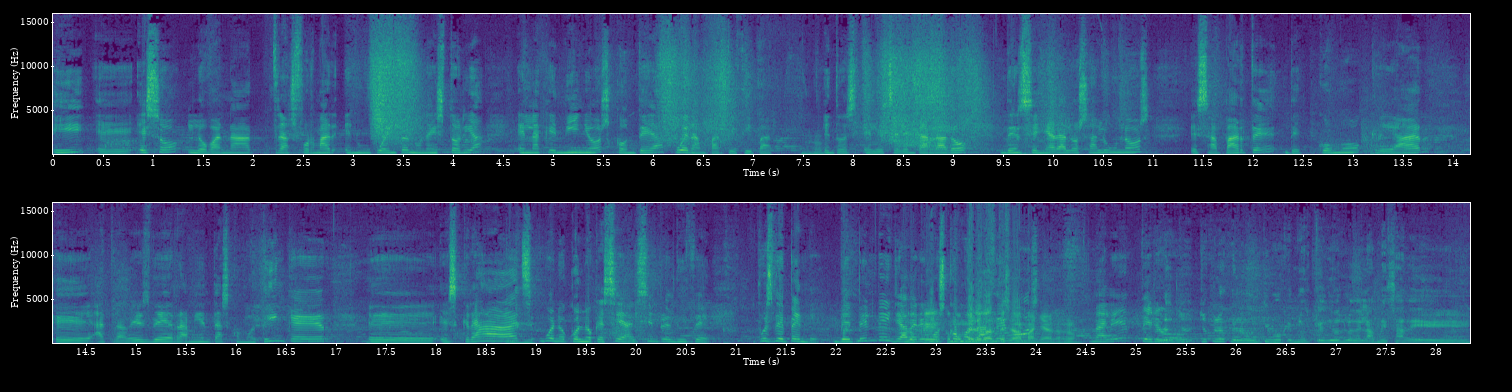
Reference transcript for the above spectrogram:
y eh, eso lo van a transformar en un cuento, en una historia en la que niños con TEA puedan participar. Entonces, él es el encargado de enseñar a los alumnos esa parte de cómo crear eh, a través de herramientas como Tinker, eh, Scratch, bueno, con lo que sea. Él siempre dice, pues depende, depende, ya veremos como cómo me levantes a la mañana, ¿no? Vale, pero... Yo, creo que lo último que me pedido es lo de la mesa de...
